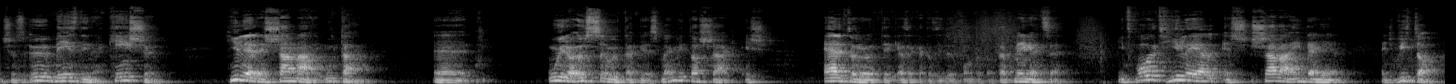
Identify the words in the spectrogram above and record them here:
és az ő Bézdine később, Hillel és Samály után e, újra összeültek, hogy ezt megvitassák, és eltörölték ezeket az időpontokat. Tehát még egyszer, itt volt Hillel és Samály idején egy vita,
